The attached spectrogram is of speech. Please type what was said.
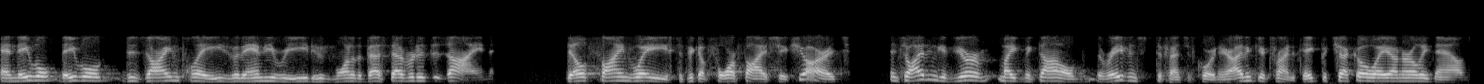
And they will they will design plays with Andy Reid, who's one of the best ever to design they'll find ways to pick up four, five, six yards. And so I think if you're Mike Macdonald, the Ravens defensive coordinator, I think you're trying to take Pacheco away on early downs.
